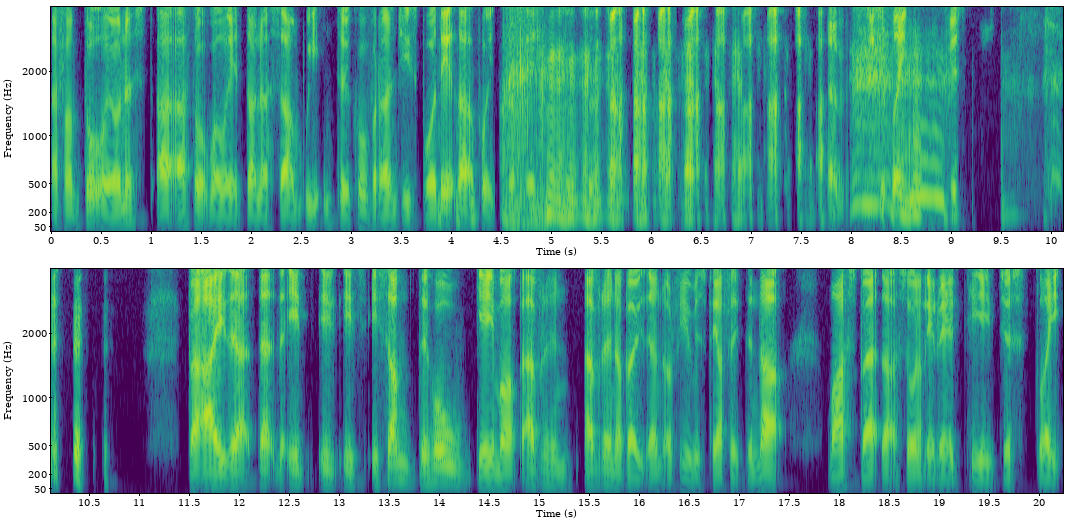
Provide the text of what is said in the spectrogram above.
if I'm totally honest, I, I thought Willie had done a Sam Wheaton took over Ange's body at that point. it was just like just but I that, that it, it he summed the whole game up. Everything everything about the interview was perfect, and that last bit that I sort of read to you, just like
